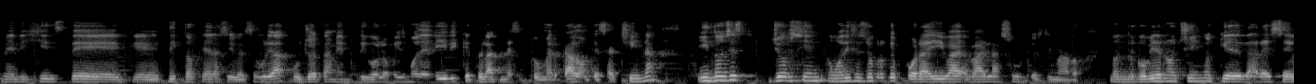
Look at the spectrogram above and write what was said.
Me dijiste que TikTok era ciberseguridad, pues yo también digo lo mismo de Didi, que tú la tienes en tu mercado, aunque sea China. Y entonces, yo siento, como dices, yo creo que por ahí va, va el asunto, estimado. Donde el gobierno chino quiere dar ese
